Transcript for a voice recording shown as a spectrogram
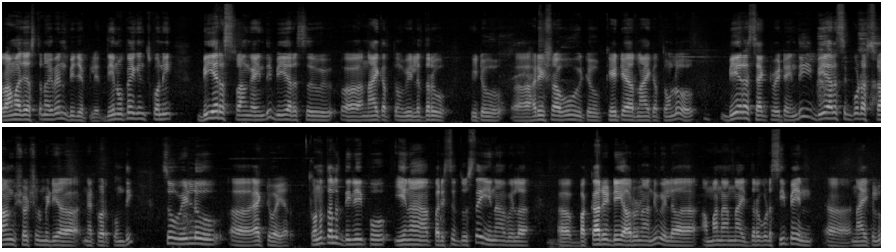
డ్రామా చేస్తున్నారు కానీ బీజేపీ లేదు. దీన్ని ఉపయోగించుకొని బీఆర్ఎస్ స్ట్రాంగ్ అయింది. బీఆర్ఎస్ నాయకత్వం వీళ్ళిద్దరూ ఇటు హరీష్ రావు ఇటు కేటీఆర్ నాయకత్వంలో బీఆర్ఎస్ యాక్టివేట్ అయింది. బీఆర్ఎస్కి కూడా స్ట్రాంగ్ సోషల్ మీడియా నెట్వర్క్ ఉంది. సో వీళ్ళు యాక్టివ్ అయ్యారు. కొనతల దిలీప్ ఈయన పరిస్థితి చూస్తే ఈయన వీళ్ళ బక్కారెడ్డి అరుణ అని వీళ్ళ అమ్మ నాన్న ఇద్దరు కూడా సిపిఐ నాయకులు.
